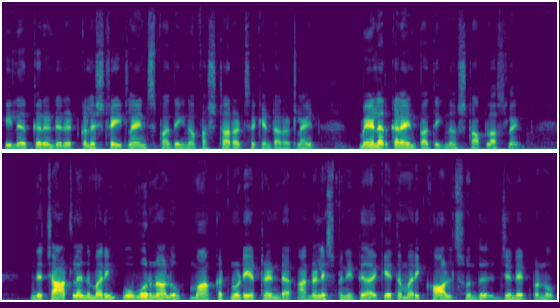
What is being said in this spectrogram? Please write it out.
கீழே இருக்க ரெண்டு ரெட் கலர் ஸ்ட்ரெயிட் லைன்ஸ் பார்த்தீங்கன்னா first target second target line மேலே இருக்க லைன் பார்த்தீங்கன்னா ஸ்டாப் லாஸ் லைன் இந்த சார்ட்டில் இந்த மாதிரி ஒவ்வொரு நாளும் மார்க்கெட்னுடைய ட்ரெண்டை அனலைஸ் பண்ணிவிட்டு அதுக்கேற்ற மாதிரி கால்ஸ் வந்து ஜென்ரேட் பண்ணும்.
